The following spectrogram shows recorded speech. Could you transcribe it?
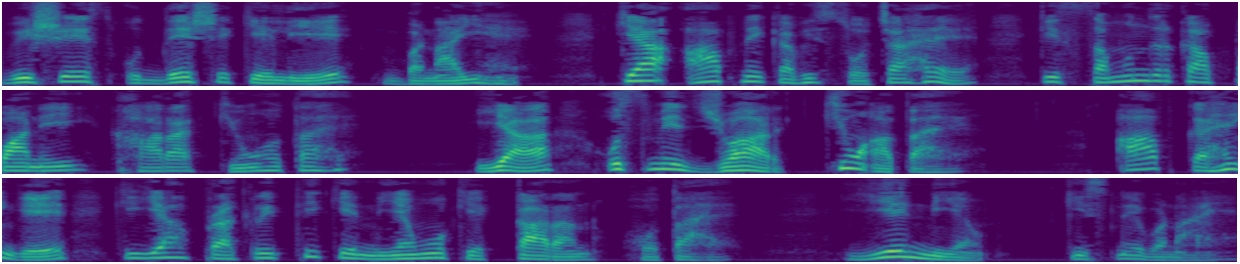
विशेष उद्देश्य के लिए बनाई हैं। क्या आपने कभी सोचा है कि समुद्र का पानी खारा क्यों होता है? या उसमें ज्वार क्यों आता है? आप कहेंगे कि यह प्रकृति के नियमों के कारण होता है। ये नियम किसने बनाए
